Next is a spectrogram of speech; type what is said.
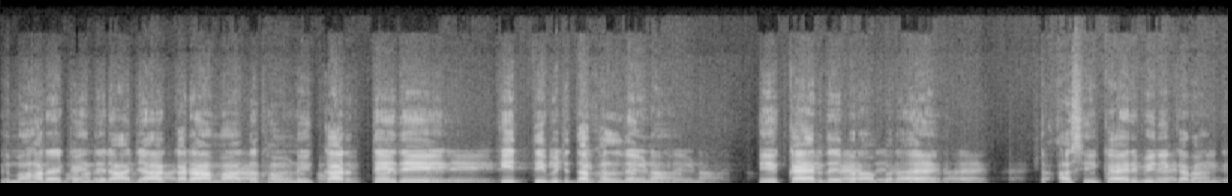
ਤੇ ਮਹਾਰਾਜ ਕਹਿੰਦੇ ਰਾਜਾ ਕਰਾਮਾਤ ਦਿਖਾਉਣੀ ਕਰਤੇ ਦੇ ਕੀਤੀ ਵਿੱਚ ਦਖਲ ਦੇਣਾ। ਇਹ ਕਹਿਰ ਦੇ ਬਰਾਬਰ ਹੈ। ਤਾਂ ਅਸੀਂ ਕਹਿਰ ਵੀ ਨਹੀਂ ਕਰਾਂਗੇ।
